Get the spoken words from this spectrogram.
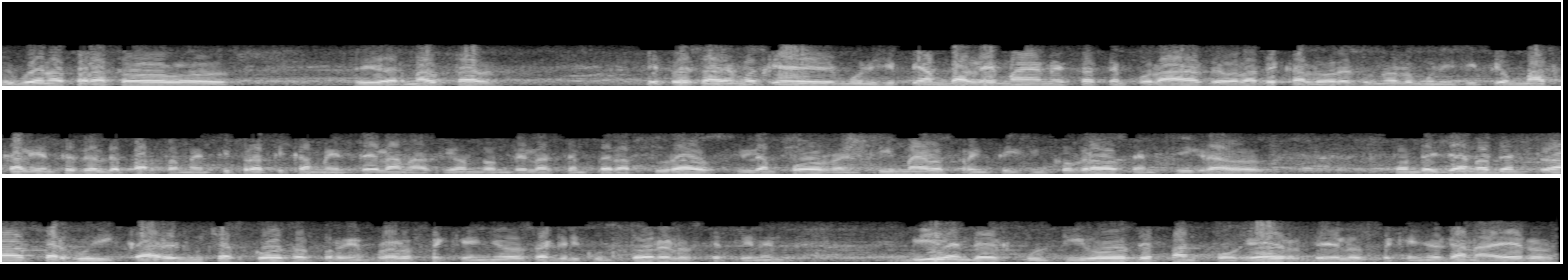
Muy buenas para todos los cibernautas. Y pues sabemos que el municipio de Ambalema en estas temporadas de olas de calor es uno de los municipios más calientes del departamento y prácticamente de la nación, donde las temperaturas oscilan por encima de los 35 grados centígrados donde ya nos entra a perjudicar en muchas cosas, por ejemplo a los pequeños agricultores, los que tienen viven del cultivo de pancoger, de los pequeños ganaderos,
